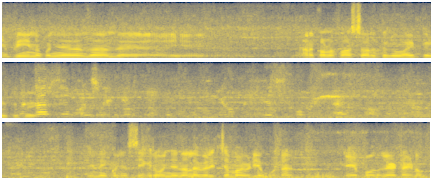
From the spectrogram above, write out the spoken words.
எப்படி இன்னும் கொஞ்ச நேரம் தான் அந்த அரக்கோணம் ஃபாஸ்ட் வரதுக்கு வாய்ப்பு இருக்குது. இன்னைக்கு கொஞ்சம் சீக்கிரம் கொஞ்சம் நல்லா வெளிச்சமாக வீடியோ போட்டேன். எப்போதும் லேட் ஆகிடும்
